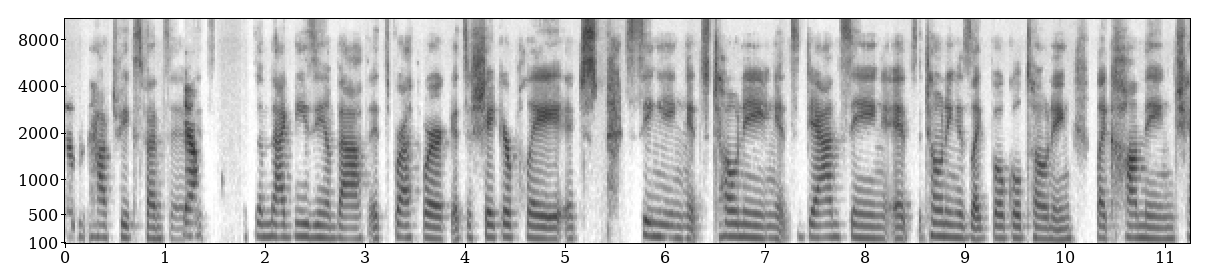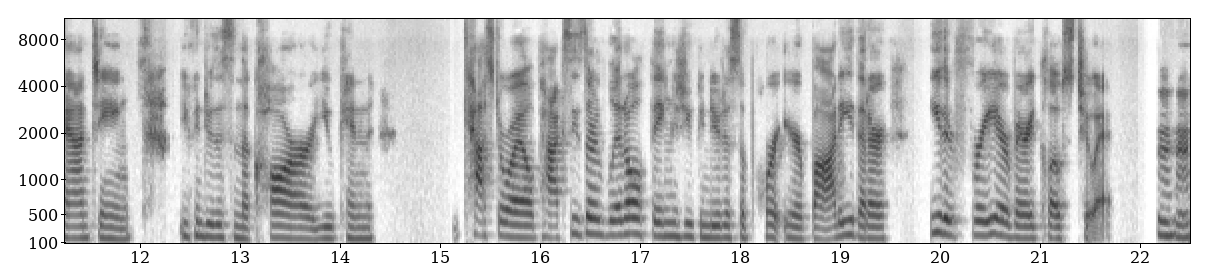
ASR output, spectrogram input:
doesn't have to be expensive. Yeah. It's it's a magnesium bath, it's breath work, it's a shaker plate, it's singing, it's toning, it's dancing, it's toning is like vocal toning, like humming, chanting. You can do this in the car, you can castor oil packs. These are little things you can do to support your body that are either free or very close to it. Mm-hmm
